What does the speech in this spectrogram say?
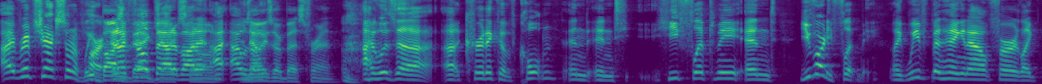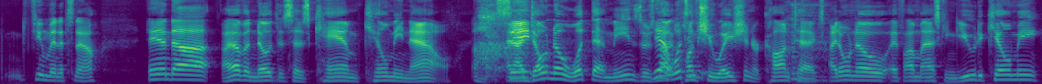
I ripped Jack Stone we apart, and I felt bad Jack about it. Stone, I, I was and now on- he's our best friend. I was a, a critic of Colton, and and he flipped me, and you've already flipped me. Like we've been hanging out for like a few minutes now, and uh, I have a note that says "Cam, kill me now," and I See? don't know what that means. There's Yeah, not what did you- punctuation or context. I don't know if I'm asking you to kill me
